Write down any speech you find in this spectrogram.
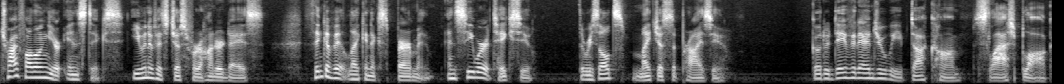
Try following your instincts, even if it's just for 100 days. Think of it like an experiment and see where it takes you. The results might just surprise you. Go to davidandrewwiebe.com slash blog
